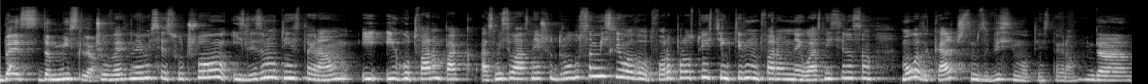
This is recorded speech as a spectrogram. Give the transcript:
без да мисля. Човек не ми се е случвало, излизам от Инстаграм и, и го отварям пак. Аз мисля, аз нещо друго съм мислила да отворя, просто инстинктивно отварям него. Аз наистина съм, мога да кажа, че съм зависима от Инстаграм. Да,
